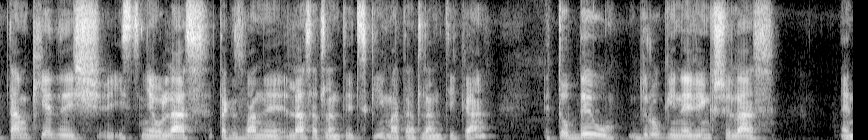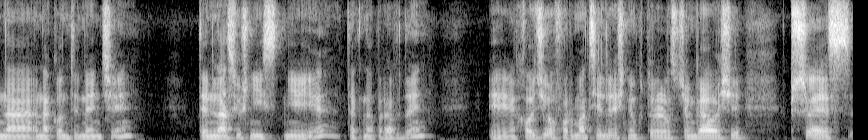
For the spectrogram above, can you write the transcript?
Tam kiedyś istniał las, tak zwany Las Atlantycki, Mata Atlantica. To był drugi największy las na, na kontynencie. ten las już nie istnieje tak naprawdę. Y, chodzi o formację leśną, która rozciągała się przez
